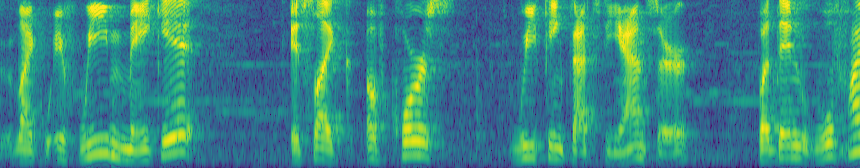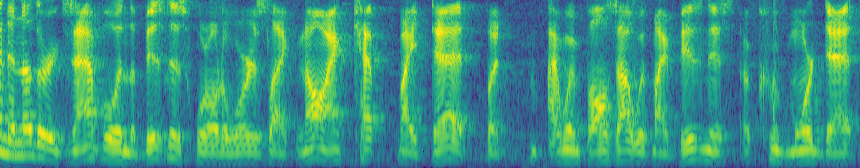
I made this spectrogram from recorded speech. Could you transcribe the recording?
like if we make it, it's like of course we think that's the answer. But then we'll find another example in the business world where it's like, no, I kept my debt, but I went balls out with my business, accrued more debt.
